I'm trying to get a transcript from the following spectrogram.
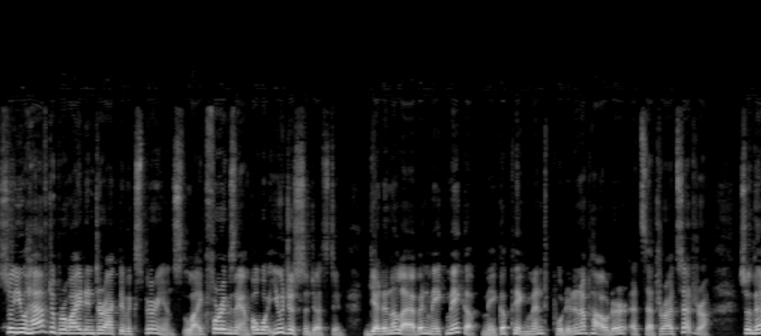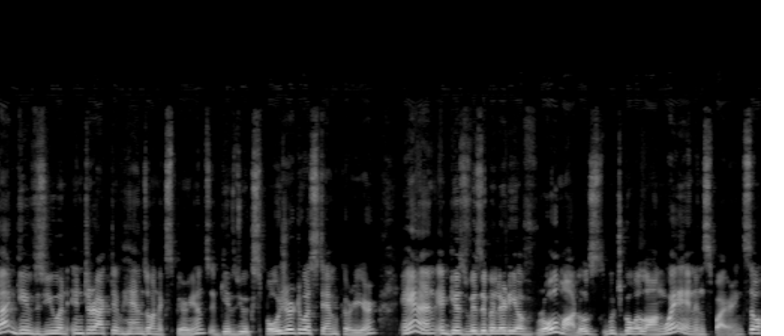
So you have to provide interactive experience, like, for example, what you just suggested get in a lab and make makeup, make a pigment, put it in a powder, etc., etc. So that gives you an interactive hands on experience. It gives you exposure to a STEM career and it gives visibility of role models, which go a long way in inspiring. So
